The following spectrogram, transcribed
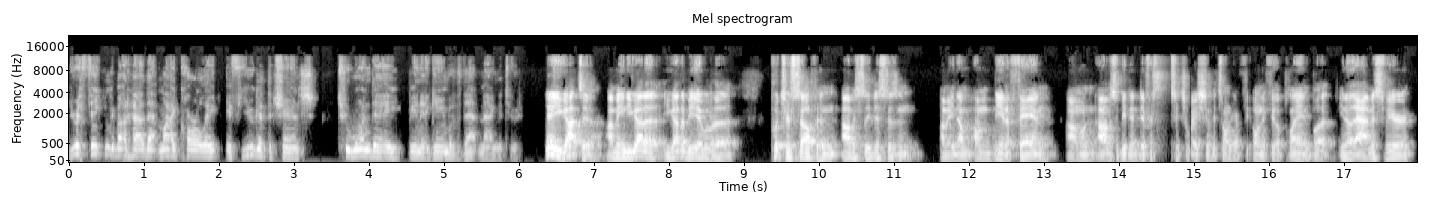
you're thinking about how that might correlate if you get the chance to one day be in a game of that magnitude. Yeah, you got to. I mean, you gotta you gotta be able to put yourself in. Obviously, this isn't. I mean, I'm I'm being a fan. I'm obviously being in a different situation if it's on your on the field playing, but you know the atmosphere.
